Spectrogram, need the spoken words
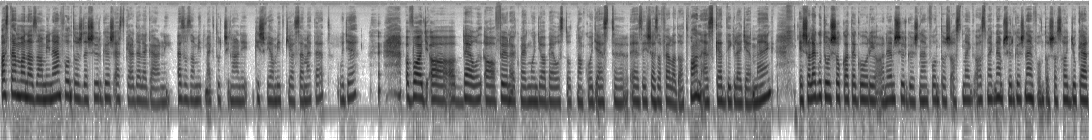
Aztán van az, ami nem fontos, de sürgős, ezt kell delegálni. Ez az, amit meg tud csinálni. Kisfiam, vitt ki a szemetet, ugye? Vagy a, a, beo, a főnök megmondja a beosztottnak, hogy ezt, ez és ez a feladat van, ez keddig legyen meg, és a legutolsó kategória, a nem sürgős, nem fontos, azt meg, azt meg nem sürgős, nem fontos, azt hagyjuk el.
